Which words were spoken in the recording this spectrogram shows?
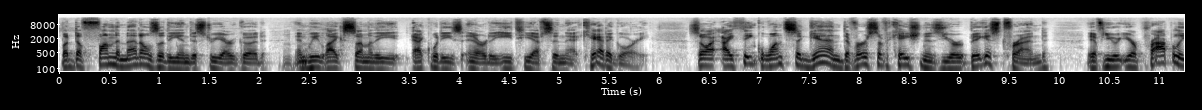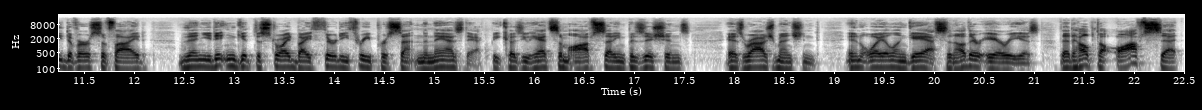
but the fundamentals of the industry are good, mm-hmm. and we like some of the equities or the ETFs in that category. So I, I think once again, diversification is your biggest friend. If you, you're properly diversified, then you didn't get destroyed by 33% in the NASDAQ because you had some offsetting positions, as Raj mentioned, in oil and gas and other areas that help to offset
